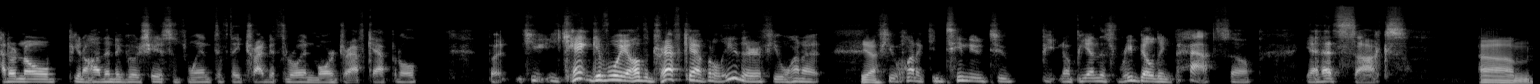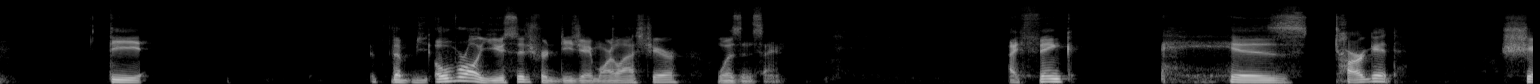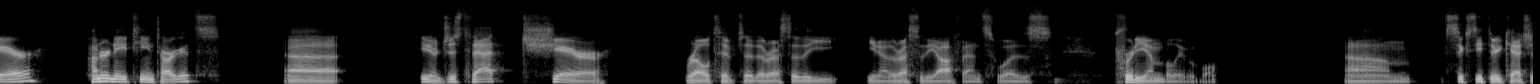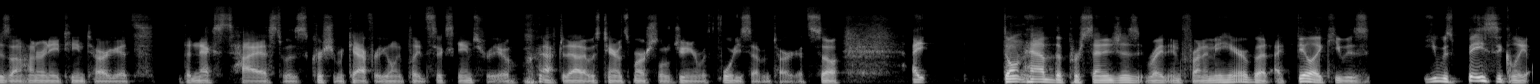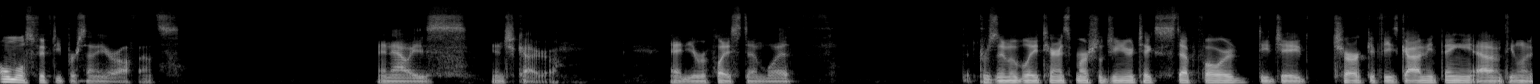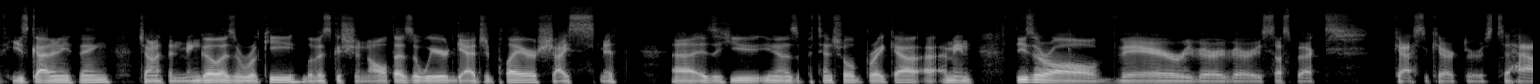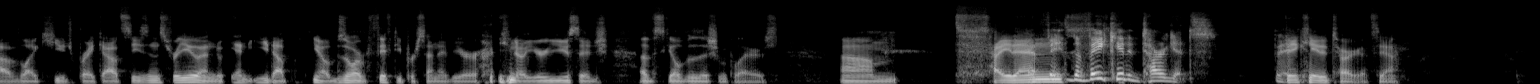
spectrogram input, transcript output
I don't know, you know, how the negotiations went if they tried to throw in more draft capital, but you, you can't give away all the draft capital either if you want to. Yeah. If you want to continue to be, you know be on this rebuilding path, so yeah, that sucks. um the the overall usage for DJ Moore last year was insane. I think his target share 118 targets uh you know just that share relative to the rest of the you know the rest of the offense was pretty unbelievable um 63 catches on 118 targets the next highest was christian mccaffrey who only played six games for you after that it was terrace marshall jr with 47 targets so i don't have the percentages right in front of me here but i feel like he was he was basically almost 50% of your offense and now he's in chicago and you replaced him with presumably Terrace Marshall Jr. takes a step forward. DJ Chark, if he's got anything, Adam Thielen, if he's got anything, Jonathan Mingo as a rookie, Laviska Shenault as a weird gadget player, Shi Smith uh, is a huge, you know, as a potential breakout. I, I mean, these are all very, very, very suspect cast of characters to have like huge breakout seasons for you and and eat up, you know, absorb 50% of your, you know, your usage of skill position players. Um tight end Va- the vacated targets. Vacated targets, yeah.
